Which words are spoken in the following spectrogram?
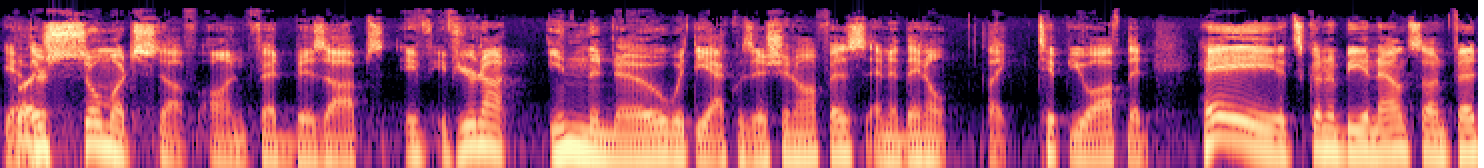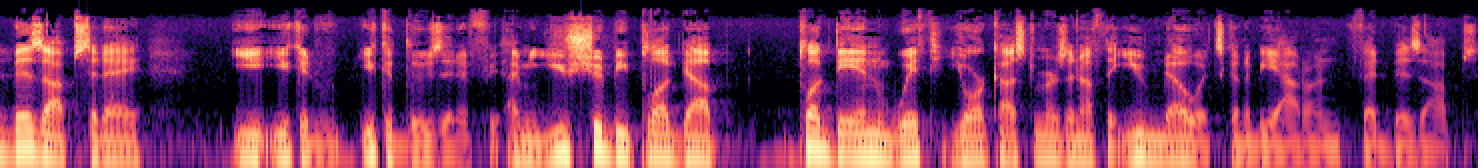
Yeah, But- there's so much stuff on Fed Biz Ops. If if you're not in the know with the acquisition office and they don't like tip you off that hey, it's going to be announced on Fed Biz Ops today, you you could you could lose it. If I mean, you should be plugged up, plugged in with your customers enough that you know it's going to be out on Fed Biz Ops.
